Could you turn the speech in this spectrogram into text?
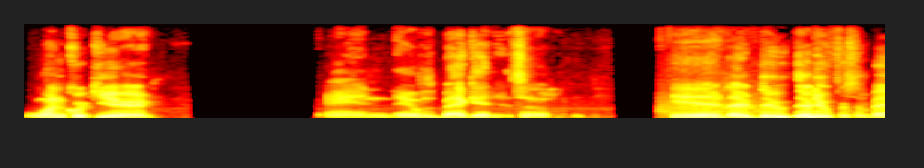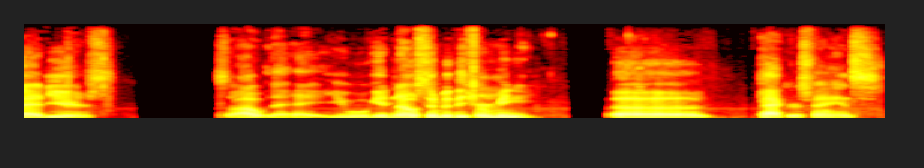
one quick year, and it was back at it. So they're, they're due. They're due for some bad years. So I would. Hey, you will get no sympathy from me, uh, Packers fans.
